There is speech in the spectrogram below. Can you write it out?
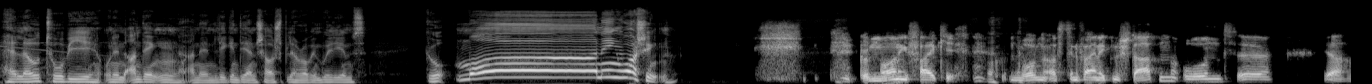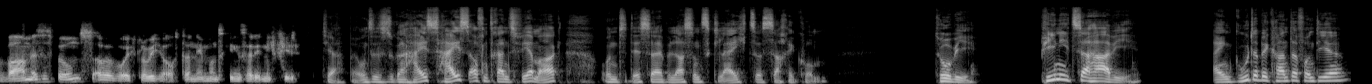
Hello Tobi und in Andenken an den legendären Schauspieler Robin Williams Good morning, Washington. Good morning, Falki. Guten Morgen aus den Vereinigten Staaten und äh, ja, warm ist es bei uns, aber wo ich glaube ich auch, da nehmen wir uns gegenseitig nicht viel. Tja, bei uns ist es sogar heiß, heiß auf dem Transfermarkt und deshalb lass uns gleich zur Sache kommen. Tobi, Pini Zahavi, ein guter Bekannter von dir,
